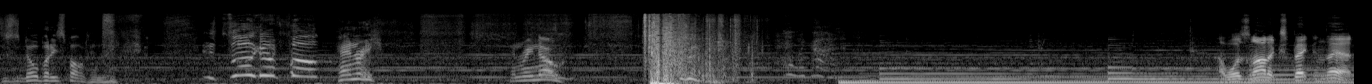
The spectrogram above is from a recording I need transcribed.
This is nobody's fault, Henry. It's all your fault. Henry! Henry, no! Oh my god. I was not expecting that.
